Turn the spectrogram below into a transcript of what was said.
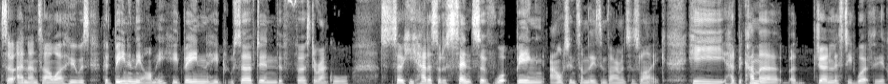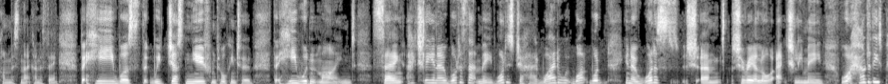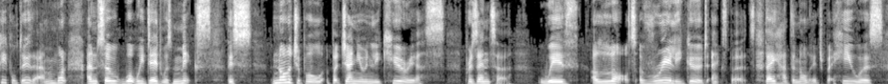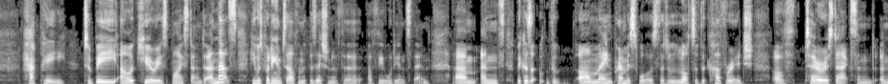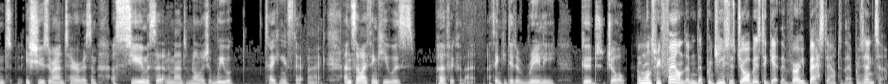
so Adnan Sarwar, who was had been in the army, he'd been he'd served in the first Iraq War, so he had a sort of sense of what being out in some of these environments was like. He had become a, a journalist, he'd worked for The Economist and that kind of thing, but he was that we just knew from talking to him that he wouldn't mind saying, actually, you know, what does that mean? What is jihad? Why do we, what what you know what does um, Sharia law actually mean? What how do these people do that? I mean, what and so what we did was mix this knowledgeable but genuinely curious presenter with a lot of really good experts. They had the knowledge, but he was happy to be our curious bystander and that's he was putting himself in the position of the of the audience then um, and because the, our main premise was that a lot of the coverage of terrorist acts and and issues around terrorism assume a certain amount of knowledge and we were taking a step back and so i think he was perfect for that i think he did a really good job. And once we've found them, the producer's job is to get the very best out of their presenter.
